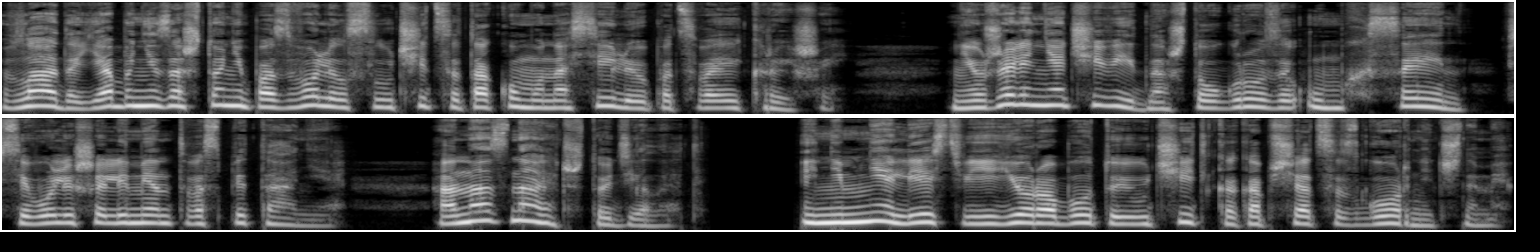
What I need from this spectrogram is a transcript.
Влада, я бы ни за что не позволил случиться такому насилию под своей крышей. Неужели не очевидно, что угрозы Умхсейн всего лишь элемент воспитания? Она знает, что делает. И не мне лезть в ее работу и учить, как общаться с горничными.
